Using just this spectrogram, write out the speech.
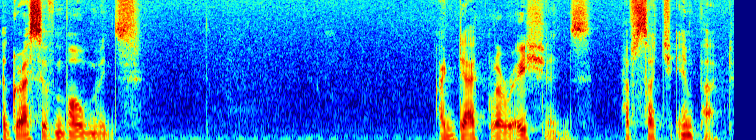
aggressive moments, our declarations have such impact.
